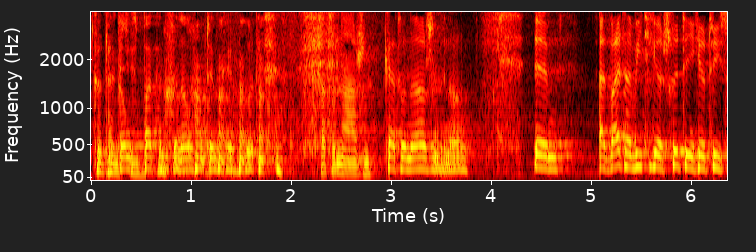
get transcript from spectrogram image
Kartons backen, genau, Kartönchen, gut. Kartonagen. Kartonagen, genau. Ähm, ein weiterer wichtiger Schritt, den ich natürlich,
